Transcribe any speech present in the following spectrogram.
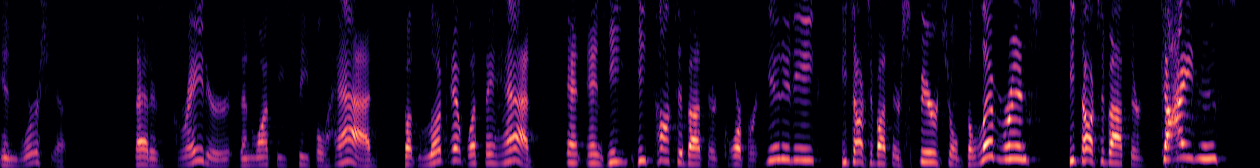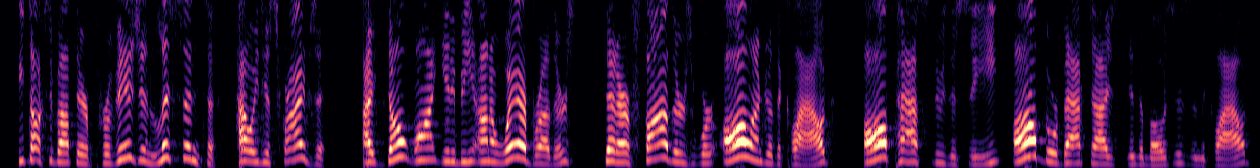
in worship that is greater than what these people had, but look at what they had. And, and he, he talks about their corporate unity, he talks about their spiritual deliverance, he talks about their guidance, he talks about their provision. Listen to how he describes it. I don't want you to be unaware, brothers, that our fathers were all under the cloud, all passed through the sea, all were baptized into Moses in the cloud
